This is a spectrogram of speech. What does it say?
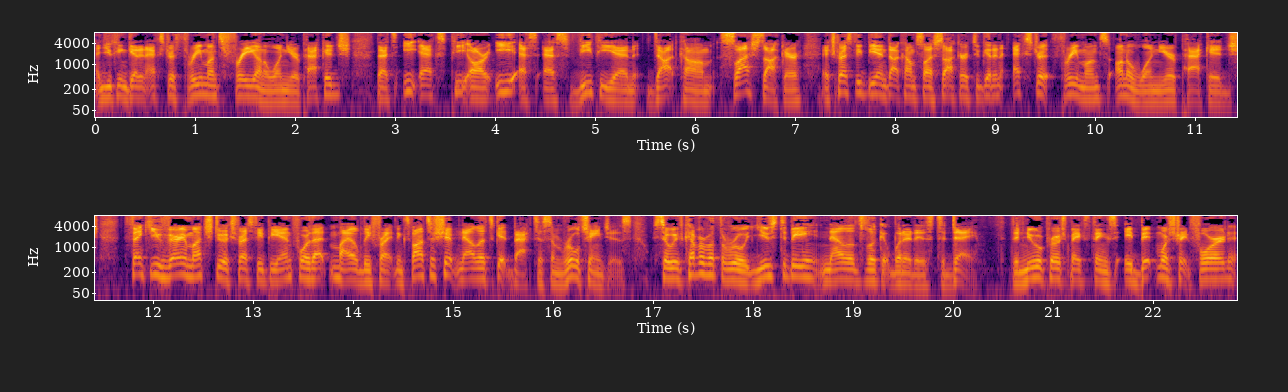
and you can get an extra three months free on a one-year package. That's e E-X-P-R-E-S-S-V-P-N dot com slash soccer, expressvpn.com slash soccer to get an extra three months on a one-year package. Thank you very much to ExpressVPN for that mildly frightening sponsorship. Now let's get back to some rule changes. So we've covered what the rule used to be. Now let's look at what it is today. The new approach makes things a bit more straightforward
